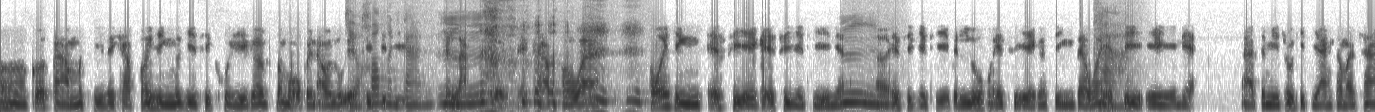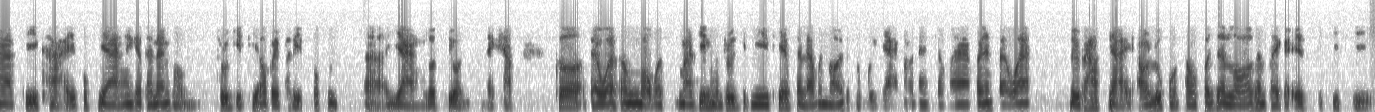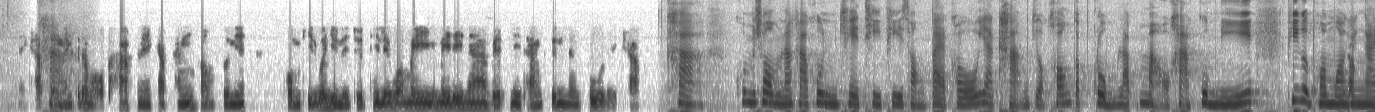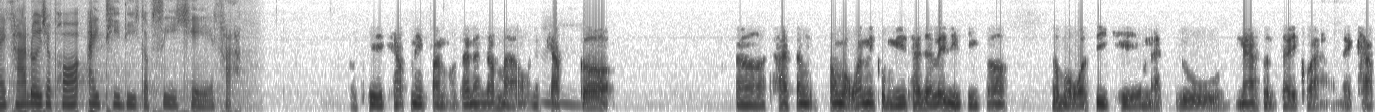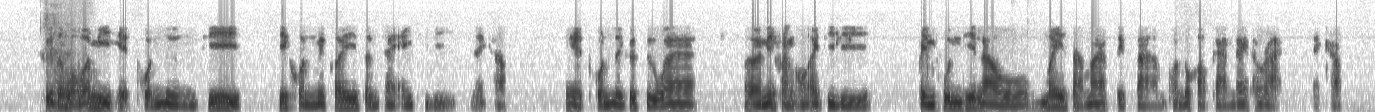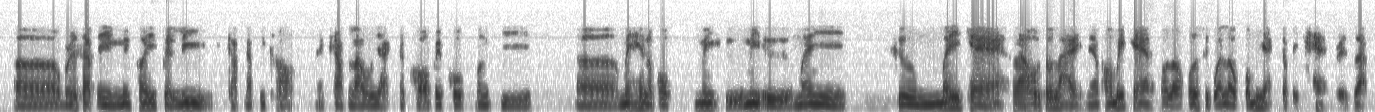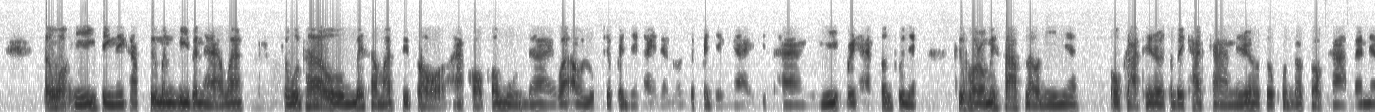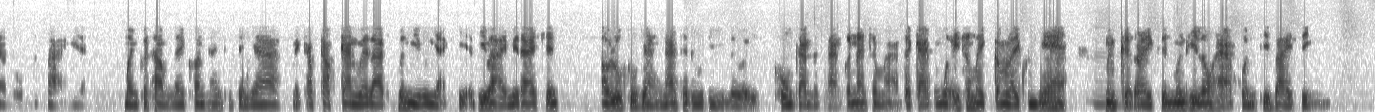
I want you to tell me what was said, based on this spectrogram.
อ๋อก็ตามเมื่อกี้เลยครับ เพราะจริงเมื่อกี้ที่คุยก็ต้องบอกเป็นเอาลูก SCGT เป็นหลักเลยนะครับ เพราะว่าเพราะว่าจริง SCA กับ SCGT เนี่ย SCGT เป็นลูกของ SCA ก็จริง แต่ว่า SCA เนี่ยอาจจะมีธุรกิจยางธรรมชาติที่ขายพวกยางให้กับทางด้านของธุรกิจที่เอาไปผลิตพวกยางรถยนต์นะครับ ก็แต่ว่าต้องบอกว่ามาจิ้นของธุรกิจนี้เทียบกันแล้วมันน้อยกว่าถุงมือยางเขาแน่จะมากเพราะฉะนั้นแปลว่า โดยภาพใหญ่เอาลูกของเขาก็จะล้อกันไปกับ SCPT นะครับดังนั้นก็ต้องบอกว่าภาพนี้ครับทั้งสองตัวนี้ผมคิดว่าอยู่ในจุดที่เรียกว่าไม่ไม่ได้หน้าเบสในทางขึ้นทั้งคู่เลยครับ ค่ะ คุณผู้ชมนะคะ คุณ KTP 28เขาอยากถามเกี่ยวข้องกับกลุ่มรับเหมาค่ะ กลุ่มนี้พี่กุดพลมองยังไงคะ โดยเฉพาะ ITD กับ CK ค่ะ โอเคครับ ในฝั่งของทางด้านรับเหมานะครับ ก็ เอ่อถ้าต้องต้องบอกว่าในกลุ่มนี้ถ้าจะเล่นจริงๆก็ ต้องบอกว่า CK มันอาจจะดูน่าสนใจกว่านะครับ คือต้องบอกว่ามีเหตุผลหนึ่งที่ที่คนไม่ค่อยสนใจ ITD นะครับ เหตุผลเลยก็คือว่าเอ่อในฝั่งของ ITD เป็นหุ้นที่เราไม่สามารถติดตามผลประกอบการได้เท่าไหร่นะครับเอ่อบริษัทเองไม่ค่อย friendly กับนักวิเคราะห์นะครับ เราอยากจะขอไปพบบางทีเอ่อไม่ให้เราพบไม่หือไม่อือไม่ คือไม่แคร์เราเท่าไหร่เนี่ยพอไม่แคร์พอเราก็รู้สึกว่าเราก็ไม่อยากจะไปแคร์บริษัทต้องบอกอย่างนี้จริงๆนะครับ คือมันมีปัญหาว่าสมมุติถ้าเราไม่สามารถติดต่อหาขอข้อมูลได้ว่าเอาลุกจะเป็นยังไงเนี่ยน้นจะเป็นยังไงทิศทางอย่างนี้บริหารต้นทุนเนี่ยคือพอเราไม่ทราบเหล่านี้เนี่ยโอกาสที่เราจะไปคาดการณ์ในเรื่องของตัวผลประกอบการและแนวโน้มต่างๆเนี่ยมันก็ทำได้ค่อนข้างที่จะยากนะครับกับการเวลาที่มันมีบางอย่างที่อธิบายไม่ได้เช่น เอาลุกทุกอย่างน่าจะดูดีเลย โครงการต่างๆ ก็น่าจะมาแต่กลายเป็นว่าเอ๊ะทำไมกำไรคุณแย่ มันเกิดอะไรขึ้นบางทีเราหาคนที่บายสิ่ง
